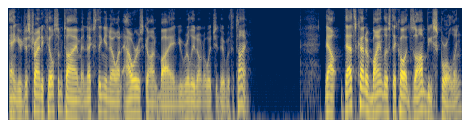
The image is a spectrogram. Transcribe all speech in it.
and you're just trying to kill some time and next thing you know an hour has gone by and you really don't know what you did with the time. Now, that's kind of mindless. They call it zombie scrolling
